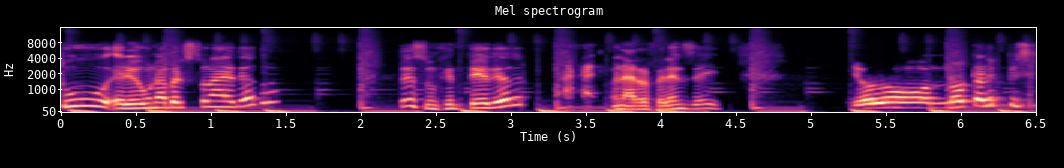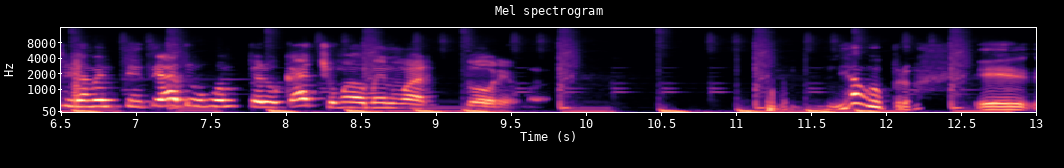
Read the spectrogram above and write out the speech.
¿Tú eres una persona de teatro? ¿Ustedes son gente de teatro? una referencia ahí. Yo no, no tan específicamente de teatro, weón, pero cacho más o menos actores, weón. Ya, pero, eh,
